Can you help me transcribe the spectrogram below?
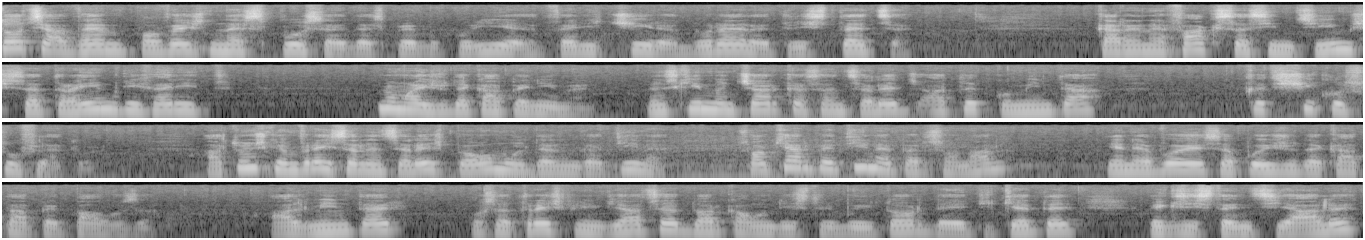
toți avem povești nespuse despre bucurie, fericire, durere, tristețe, care ne fac să simțim și să trăim diferit. Nu mai judeca pe nimeni. În schimb, încearcă să înțelegi atât cu mintea, cât și cu sufletul. Atunci când vrei să-l înțelegi pe omul de lângă tine, sau chiar pe tine personal, e nevoie să pui judecata pe pauză. Al minteri, o să treci prin viață doar ca un distribuitor de etichete existențiale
